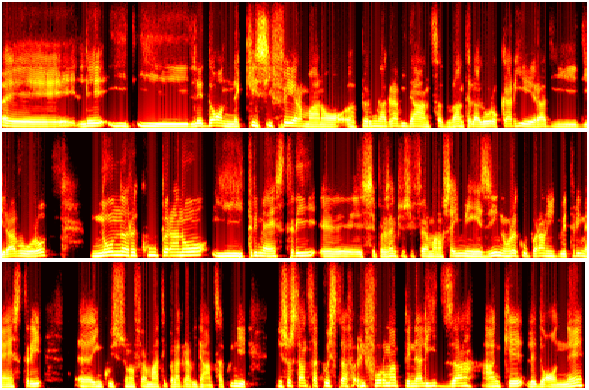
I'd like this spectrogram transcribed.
eh, le, i, i, le, donne che si fermano eh, per una gravidanza durante la loro carriera di, di lavoro non recuperano i trimestri, eh, se per esempio si fermano sei mesi, non recuperano i due trimestri eh, in cui si sono fermati per la gravidanza. Quindi in sostanza questa riforma penalizza anche le donne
